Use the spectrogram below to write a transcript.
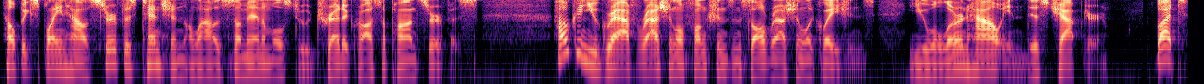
help explain how surface tension allows some animals to tread across a pond surface. How can you graph rational functions and solve rational equations? You will learn how in this chapter. But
